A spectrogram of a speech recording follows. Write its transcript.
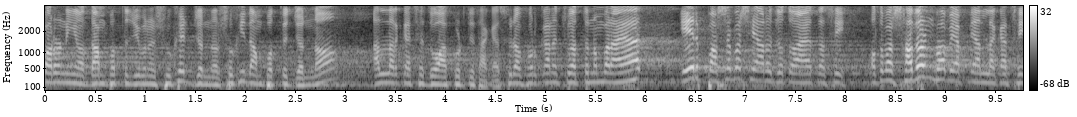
করণীয় দাম্পত্য জীবনের সুখের জন্য, সুখী দাম্পত্যের জন্য আল্লাহর কাছে দোয়া করতে থাকে। সুরা ফুরকানের চুয়াত্তর নম্বর আয়াত, এর পাশাপাশি আরও যত আয়াত আছে, অথবা সাধারণভাবে আপনি আল্লাহর কাছে,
